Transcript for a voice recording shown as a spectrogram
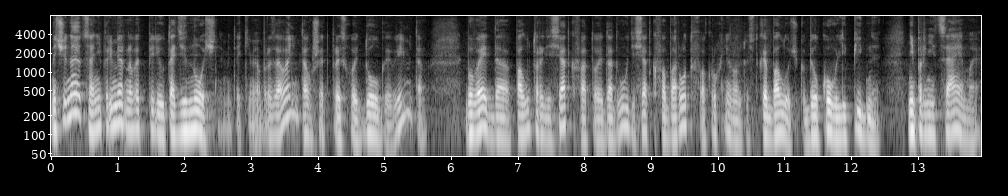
начинаются они примерно в этот период одиночными такими образованиями, потому что это происходит долгое время, там бывает до полутора десятков, а то и до двух десятков оборотов вокруг нейрона. То есть такая оболочка белково-липидная, непроницаемая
